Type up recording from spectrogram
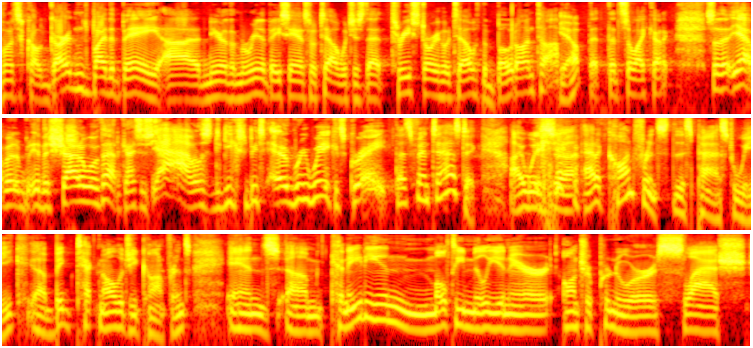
what's it called? Gardens by the Bay uh, near the Marina Bay Sands Hotel, which is that three-story hotel with the boat on top. Yep. That, that's so iconic. So that yeah, but in the shadow of that, guy says, "Yeah, I listen to Geeks and Beats every week. It's great." That's fantastic. I was uh, at a conference this past week, a big technology conference, and um, Canadian multimillionaire entrepreneur slash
